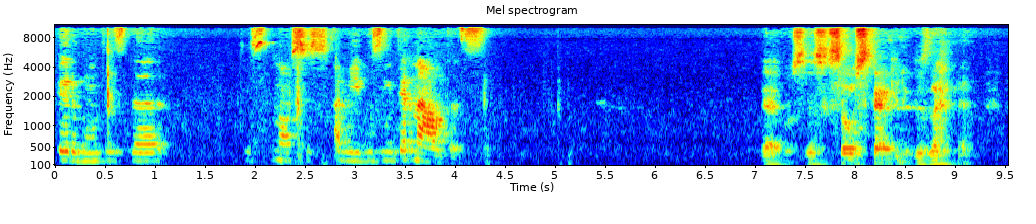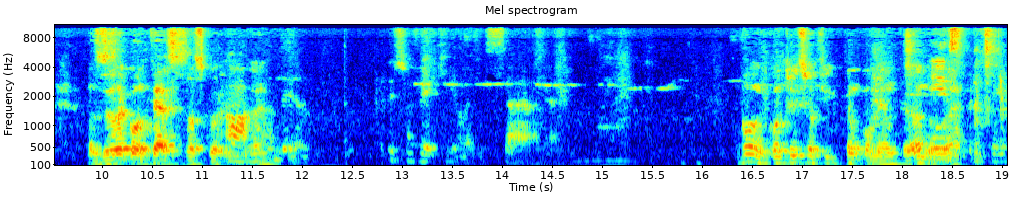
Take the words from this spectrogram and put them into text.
perguntas da, dos nossos amigos internautas. É, vocês que são os técnicos, né? Às vezes acontecem essas coisas, oh, né? Deixa eu ver aqui, Larissa. Bom, enquanto isso eu fico então comentando, isso, né?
